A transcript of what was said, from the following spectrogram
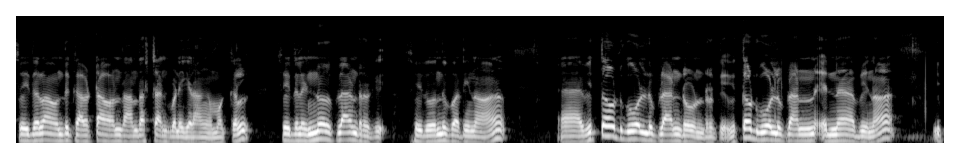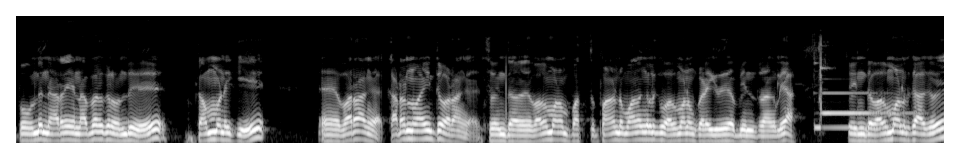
ஸோ இதெல்லாம் வந்து கரெக்டாக வந்து அண்டர்ஸ்டாண்ட் பண்ணிக்கிறாங்க மக்கள். ஸோ இதில் இன்னொரு பிளான் இருக்குது ஸோ இது வந்து பார்த்திங்கன்னா வித்தவுட் கோல்டு பிளான் ஒன்று இருக்குது வித்தவுட் கோல்டு பிளான் என்ன அப்படின்னா இப்போ வந்து நிறைய நபர்கள் வந்து கம்பெனிக்கு வராங்க. கடன் வாங்கிட்டு வராங்க. ஸோ இந்த வருமானம் பத்து பன்னெண்டு மாதங்களுக்கு வருமானம் கிடைக்குது அப்படின்றாங்க இல்லையா? ஸோ இந்த வருமானத்துக்காகவே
